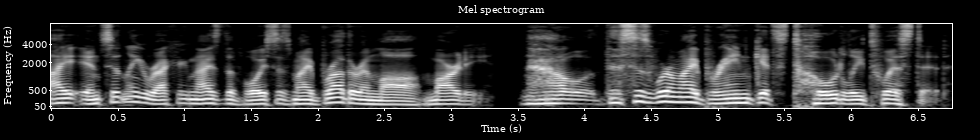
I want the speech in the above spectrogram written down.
I instantly recognize the voice as my brother in law, Marty. Now, this is where my brain gets totally twisted.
